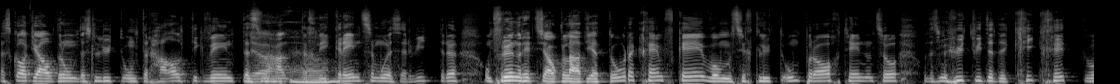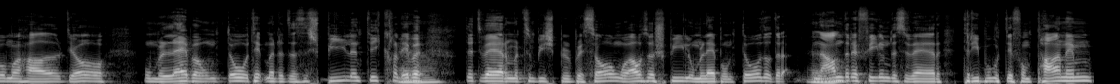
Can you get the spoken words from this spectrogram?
es geht ja auch darum, dass Leute Unterhaltung wollen, dass Ja. man halt Ja. ein bisschen Grenzen muss erweitern. Und früher hat es ja auch Gladiatorenkämpfe gegeben, wo man sich die Leute umgebracht haben und so. Und dass man heute wieder den Kick hat, wo man halt ja um Leben und Tod hat man das Spiel entwickelt. Eben, Dort wären wir zum Beispiel bei Song, wo auch so ein Spiel um Leben und Tod. Oder ein Ja. anderer Film, das wäre Tribute von Panem.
